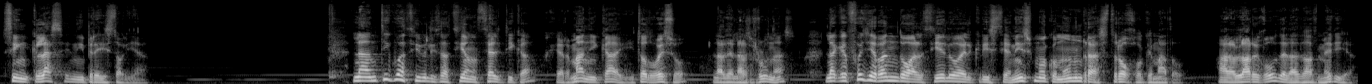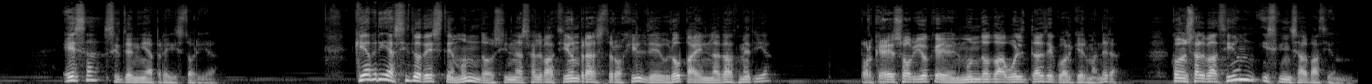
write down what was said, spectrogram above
sin clase ni prehistoria. La antigua civilización céltica, germánica y todo eso, la de las runas, la que fue llevando al cielo el cristianismo como un rastrojo quemado, a lo largo de la Edad Media. Esa sí tenía prehistoria. ¿Qué habría sido de este mundo sin la salvación rastrojil de Europa en la Edad Media? Porque es obvio que el mundo da vueltas de cualquier manera, con salvación y sin salvación.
